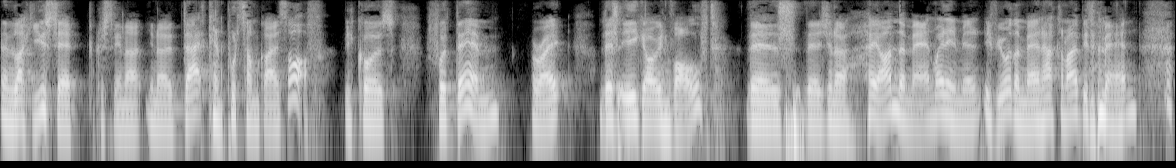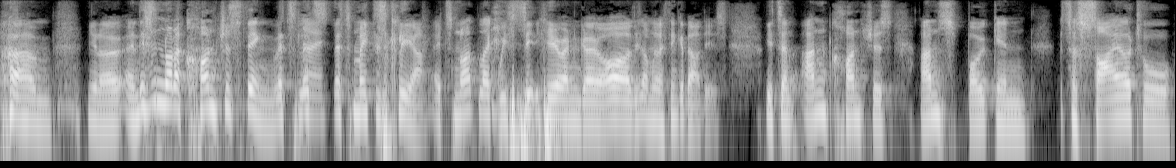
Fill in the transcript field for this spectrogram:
And like you said, Christina, you know, that can put some guys off because for them, right, there's ego involved. There's, there's, you know, hey, I'm the man. Wait a minute. If you're the man, how can I be the man? Um, you know, and this is not a conscious thing. Let's, No. let's, let's make this clear. It's not like we sit here and go, oh, I'm going to think about this. It's an unconscious, unspoken, societal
